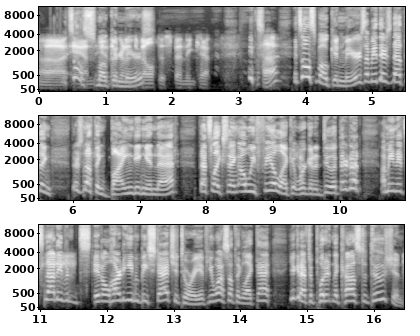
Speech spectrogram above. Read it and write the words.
Uh, it's all and, smoke and, and mirrors. Develop this spending cap. It's, huh? it's all smoke and mirrors. I mean, there's nothing, there's nothing binding in that. That's like saying, "Oh, we feel like it, we're going to do it." They're not. I mean, it's not even. It'll hardly even be statutory. If you want something like that, you're going to have to put it in the Constitution.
